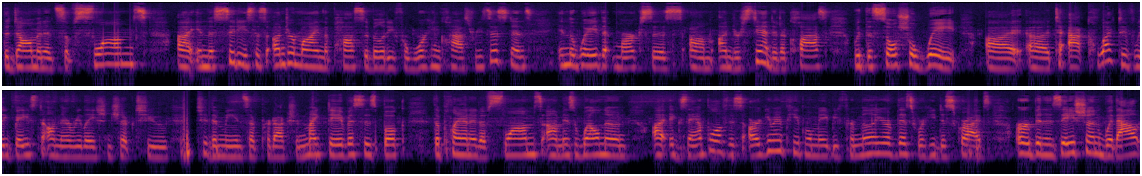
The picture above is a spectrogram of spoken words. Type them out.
the dominance of slums uh, in the cities has undermined the possibility for working class resistance in the way that Marxists um, understand it a class with the social weight uh, uh to act collectively based on their relationship to, to the means of production. Mike Davis's book, The Planet of Slums, um, is well known uh, example of this argument. People may be familiar of this, where he describes urbanization without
